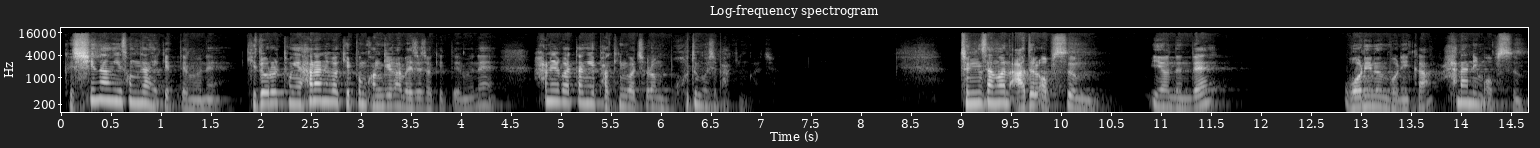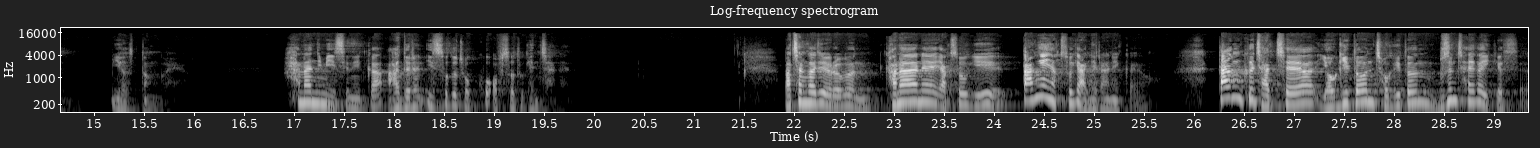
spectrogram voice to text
그 신앙이 성장했기 때문에 기도를 통해 하나님과 깊은 관계가 맺어졌기 때문에 하늘과 땅이 바뀐 것처럼 모든 것이 바뀐 거죠. 증상은 아들 없음이었는데 원인은 보니까 하나님 없음이었던 거예요. 하나님이 있으니까 아들은 있어도 좋고 없어도 괜찮은. 마찬가지 여러분, 가나안의 약속이 땅의 약속이 아니라니까요. 땅 그 자체야 여기든 저기든 무슨 차이가 있겠어요.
